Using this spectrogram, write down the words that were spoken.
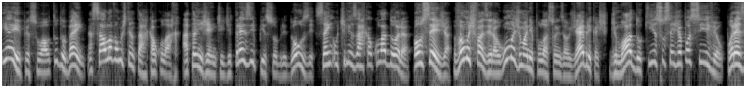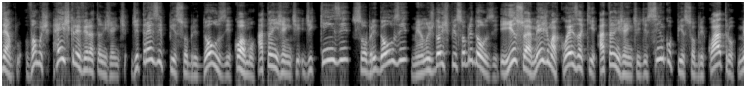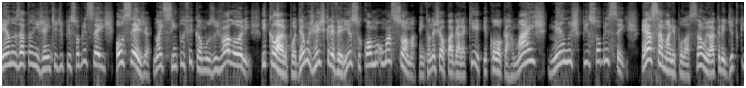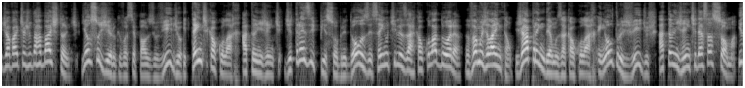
E aí, pessoal, tudo bem? Nessa aula, vamos tentar calcular a tangente de 13π sobre 12 sem utilizar calculadora. Ou seja, vamos fazer algumas manipulações algébricas de modo que isso seja possível. Por exemplo, vamos reescrever a tangente de 13π sobre 12 como a tangente de 15 sobre 12 menos 2π sobre 12. E isso é a mesma coisa que a tangente de 5π sobre 4 menos menos a tangente de π sobre 6, ou seja, nós simplificamos os valores. E, claro, podemos reescrever isso como uma soma. Então, deixa eu apagar aqui e colocar mais menos π sobre 6. Essa manipulação, eu acredito que já vai te ajudar bastante. E eu sugiro que você pause o vídeo e tente calcular a tangente de 13π sobre 12 sem utilizar calculadora. Vamos lá, então. Já aprendemos a calcular em outros vídeos a tangente dessa soma e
